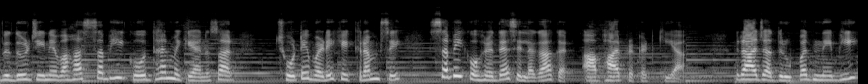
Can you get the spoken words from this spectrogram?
विदुर जी ने वहाँ सभी को धर्म के अनुसार छोटे बड़े के क्रम से सभी को हृदय से लगाकर आभार प्रकट किया। राजा द्रुपद ने भी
